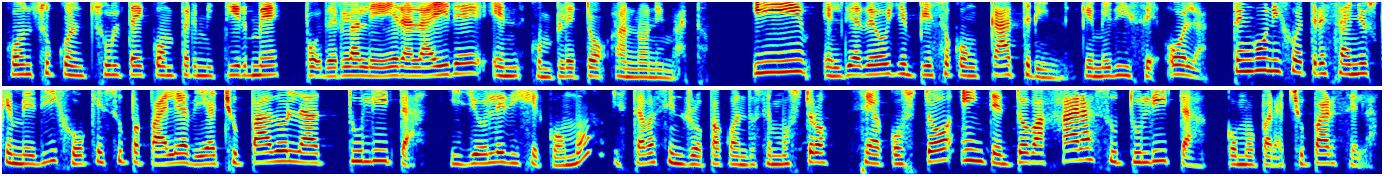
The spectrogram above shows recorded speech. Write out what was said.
con su consulta y con permitirme poderla leer al aire en completo anonimato. Y el día de hoy empiezo con Catherine, que me dice, hola, tengo un hijo de tres años que me dijo que su papá le había chupado la tulita. Y yo le dije, ¿cómo? Estaba sin ropa cuando se mostró. Se acostó e intentó bajar a su tulita, como para chupársela.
